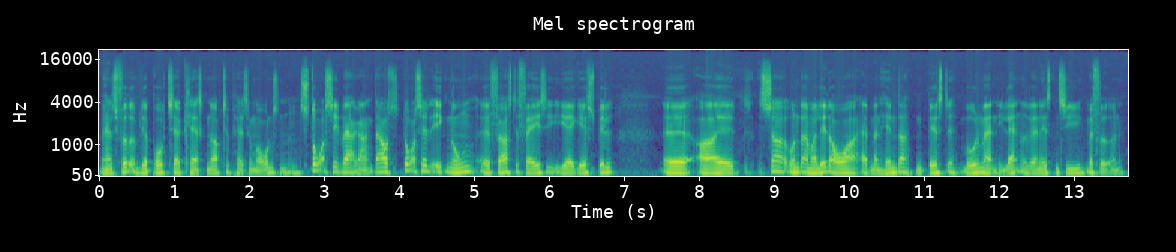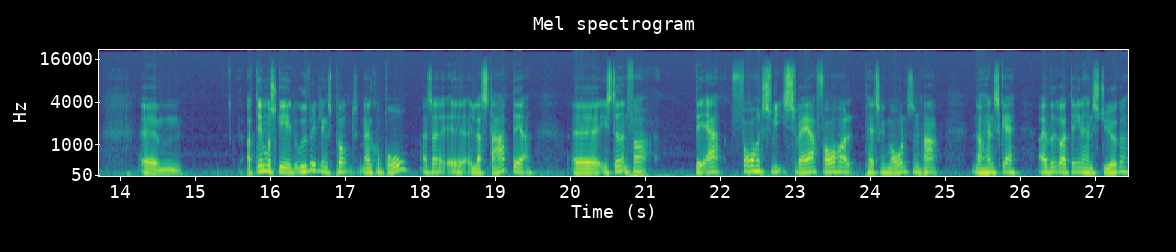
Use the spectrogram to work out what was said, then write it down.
men hans fødder bliver brugt til at klaske den op til Patrick Mortensen. Mm. Stort set hver gang. Der er jo stort set ikke nogen øh, første fase i AGF's spil. Øh, og øh, så undrer jeg mig lidt over, at man henter den bedste målmand i landet, vil jeg næsten sige, med fødderne. Øh, og det er måske et udviklingspunkt, man kunne bruge, altså, øh, eller starte der, øh, i stedet for, det er forholdsvis svære forhold, Patrick Mortensen har, når han skal, og jeg ved godt, det er en af hans styrker,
